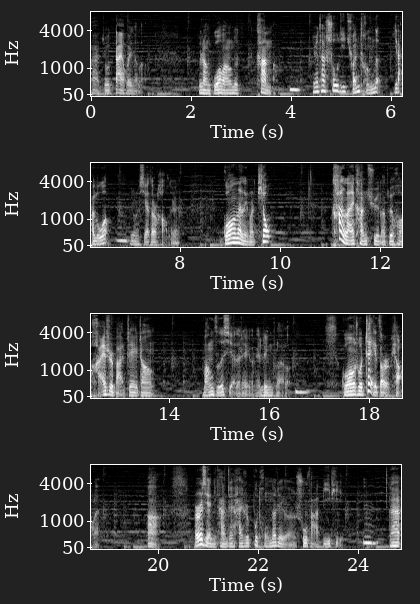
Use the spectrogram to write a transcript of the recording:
哎，就带回去了，就让国王就看嘛，嗯因为他收集全城的一大摞，嗯就是写字儿好的人，国王在里面挑，看来看去呢，最后还是把这张王子写的这个给拎出来了。嗯国王说这字儿漂亮啊，而且你看这还是不同的这个书法笔体，嗯哎，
